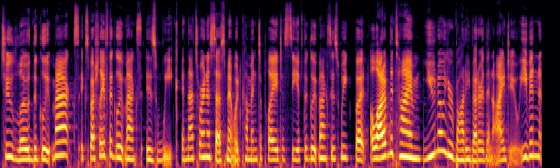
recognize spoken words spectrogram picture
to load the glute max, especially if the glute max is weak. And that's where an assessment would come into play to see if the glute max is weak. But a lot of the time, you know your body better than I do. Even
